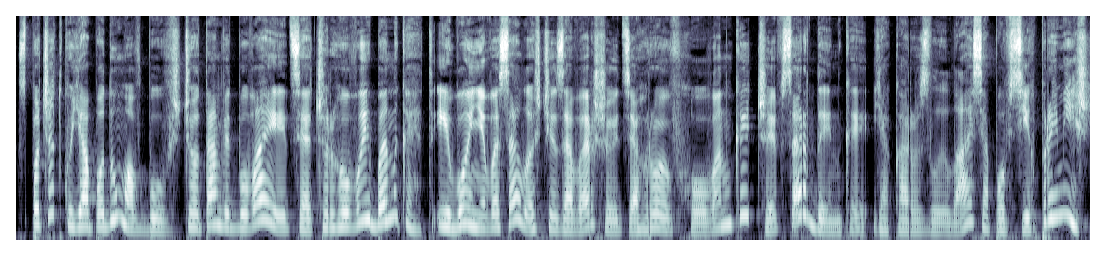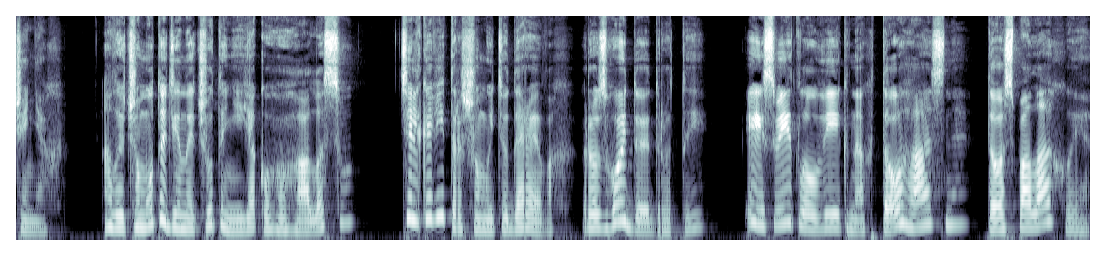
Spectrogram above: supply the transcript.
Спочатку я подумав був, що там відбувається черговий бенкет, і буйні веселощі завершуються грою в хованки чи в сардинки, яка розлилася по всіх приміщеннях. Але чому тоді не чути ніякого галасу? Тільки вітер шумить у деревах, розгойдує дроти, і світло у вікнах то гасне, то спалахує,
